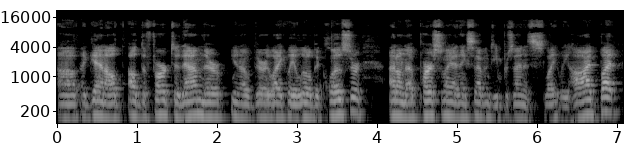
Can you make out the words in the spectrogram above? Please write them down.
Uh, again, I'll, I'll defer to them. They're, you know, very likely a little bit closer. I don't know. Personally, I think 17% is slightly high, but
